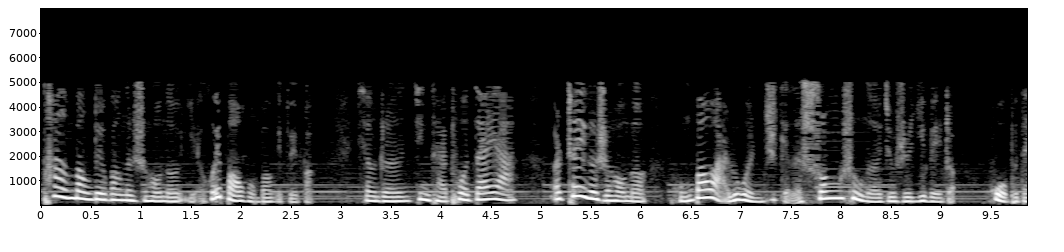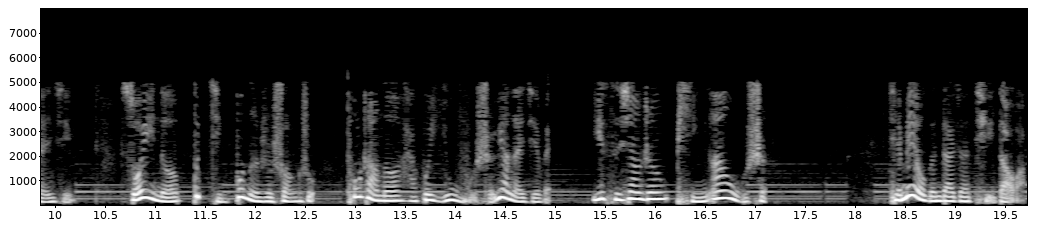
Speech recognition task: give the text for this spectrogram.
探望对方的时候呢，也会包红包给对方，象征进财破灾呀。而这个时候呢，红包啊，如果你只给了双数呢，就是意味着祸不单行。所以呢，不仅不能是双数，通常呢还会以五十元来结尾，以此象征平安无事。前面有跟大家提到啊，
